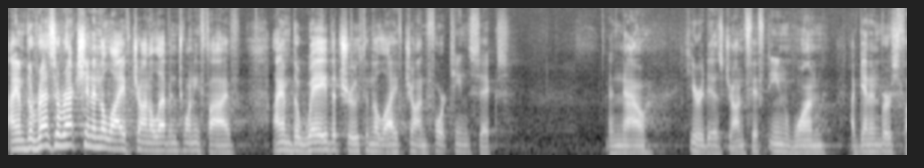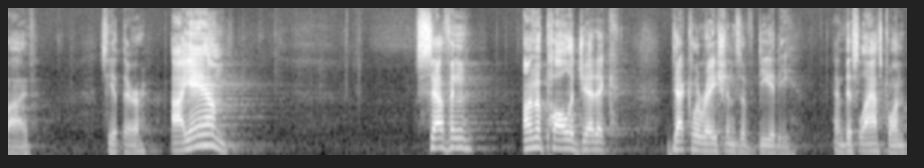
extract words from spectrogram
I am the resurrection and the life, John 11 25. I am the way, the truth, and the life, John 14, 6. And now, here it is, John 15, 1, again in verse 5. See it there? I am. Seven unapologetic declarations of deity. And this last one,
